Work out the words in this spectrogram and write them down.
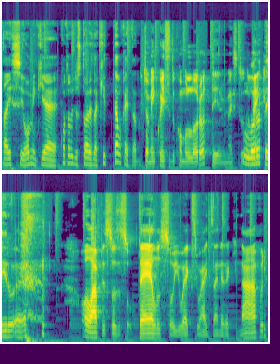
tá esse homem que é contador de histórias daqui, Telo Caetano. Também conhecido como Loroteiro, mas tudo o bem. Loroteiro, é. Olá, pessoas, eu sou o Telo, sou UX UI designer aqui na Árvore.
